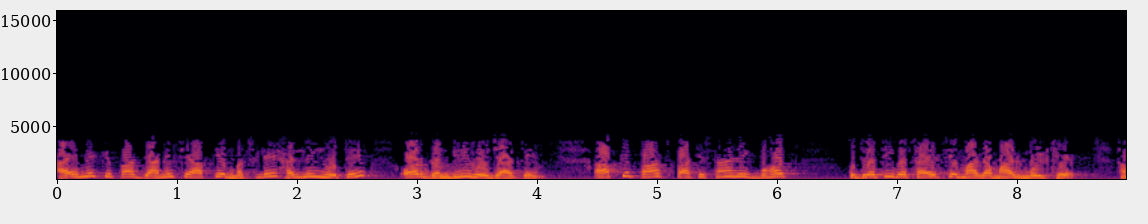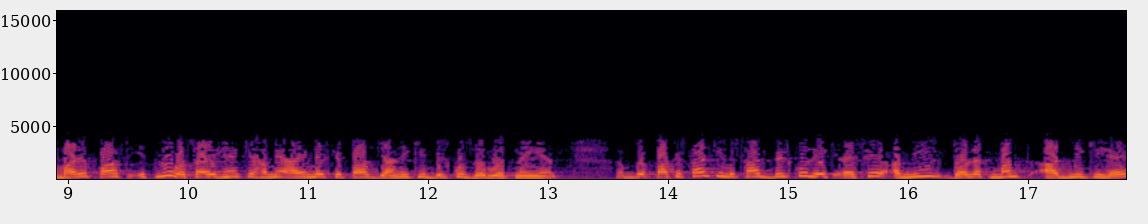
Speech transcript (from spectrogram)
آئی ایم ایف کے پاس جانے سے آپ کے مسئلے حل نہیں ہوتے اور گمبھیر ہو جاتے۔ ہیں آپ کے پاس پاکستان ایک بہت قدرتی وسائل سے مالا مال ملک ہے۔ ہمارے پاس اتنے وسائل ہیں کہ ہمیں آئی ایم ایف کے پاس جانے کی بالکل ضرورت نہیں ہے۔ پاکستان کی مثال بالکل ایک ایسے امیر دولت مند آدمی کی ہے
